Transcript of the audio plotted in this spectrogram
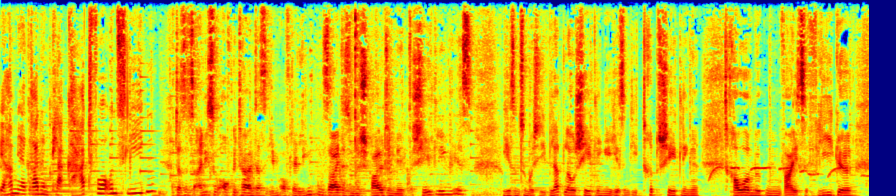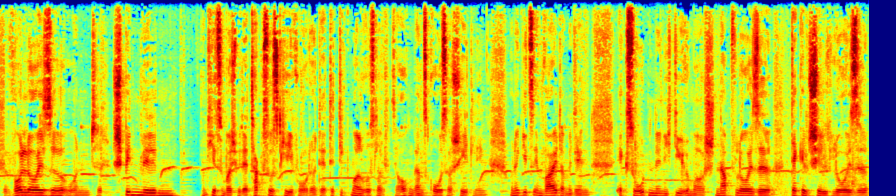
Wir haben ja gerade ein Plakat vor uns liegen. Das ist eigentlich so aufgeteilt, dass eben auf der linken Seite so eine Spalte mit Schädlingen ist. Hier sind zum Beispiel die Blattlausschädlinge, hier sind die Tripsschädlinge, Trauermücken, weiße Fliege, Wollläuse und Spinnmilben. Und hier zum Beispiel der Taxuskäfer oder der, der Dickmalrüssler, ist ja auch ein ganz großer Schädling. Und dann geht es eben weiter mit den Exoten, nenne ich die immer, Schnapfläuse, Deckelschildläuse,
